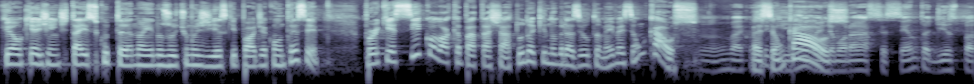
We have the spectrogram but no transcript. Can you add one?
que é o que a gente está escutando aí nos últimos dias que pode acontecer. Porque se coloca para taxar tudo aqui no Brasil também, vai ser um caos. Não vai, vai ser um caos. Vai demorar 60 dias para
